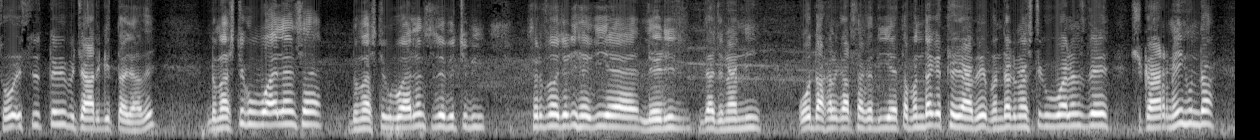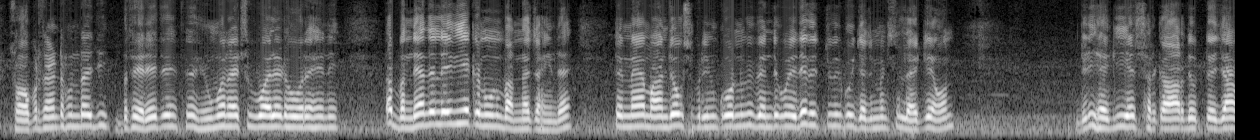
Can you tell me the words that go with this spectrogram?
ਸੋ ਇਸ ਉੱਤੇ ਵੀ ਵਿਚਾਰ ਕੀਤਾ ਜਾਵੇ। ਡੋਮੈਸਟਿਕ ਵਾਇਲੈਂਸ ਹੈ ਡੋਮੈਸਟਿਕ ਵਾਇਲੈਂਸ ਦੇ ਵਿੱਚ ਵੀ ਸਿਰਫ ਜਿਹੜੀ ਹੈਗੀ ਹੈ ਲੇਡੀਜ਼ ਜਾਂ ਜਨਾਨੀ ਉਹ ਦਾਖਲ ਕਰ ਸਕਦੀ ਹੈ। ਤਾਂ ਬੰਦਾ ਕਿੱਥੇ ਜਾਵੇ? ਬੰਦਾ ਡੋਮੈਸਟਿਕ ਵਾਇਲੈਂਸ ਦੇ ਸ਼ਿਕਾਰ ਨਹੀਂ ਹੁੰਦਾ 100% ਹੁੰਦਾ ਜੀ। ਬਥੇਰੇ ਤੇ ਫਿਰ ਹਿਊਮਨ ਰਾਈਟਸ ਵਾਇਲੇਟ ਹੋ ਰਹੇ ਨੇ। ਤਾਂ ਬੰਦਿਆਂ ਦੇ ਲਈ ਵੀ ਇਹ ਕਾਨੂੰਨ ਬਣਨਾ ਚਾਹੀਦਾ ਹੈ। ਤੇ ਮੈਂ ਮਾਨਯੋਗ ਸੁਪਰੀਮ ਕੋਰਟ ਨੂੰ ਵੀ ਬੇਨਤੀ ਕਰੂੰ ਇਹਦੇ ਵਿੱਚ ਵੀ ਕੋਈ ਜਜਮੈਂਟਸ ਲੈ ਕੇ ਆਉਣ। ਜਿਹੜੀ ਹੈਗੀ ਹੈ ਸਰਕਾਰ ਦੇ ਉੱਤੇ ਜਾਂ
